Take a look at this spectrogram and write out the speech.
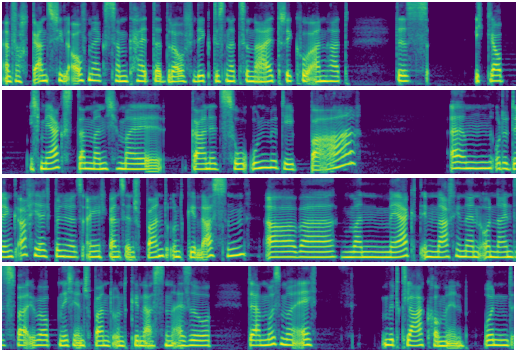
einfach ganz viel Aufmerksamkeit darauf legt, das Nationaltrikot anhat. Das, ich glaube, ich merke es dann manchmal gar nicht so unmittelbar, ähm, oder denkt, ach ja, ich bin jetzt eigentlich ganz entspannt und gelassen, aber man merkt im Nachhinein, oh nein, das war überhaupt nicht entspannt und gelassen. Also da muss man echt mit klarkommen. Und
